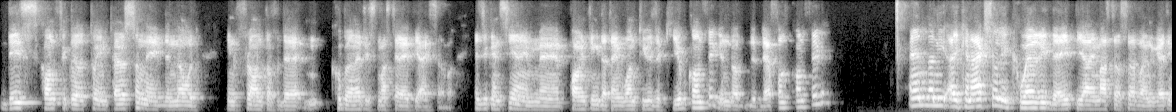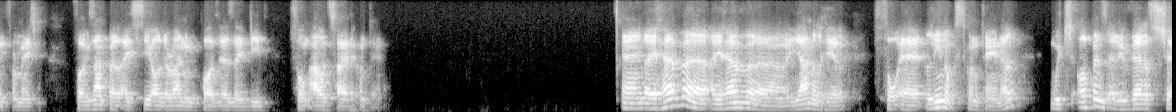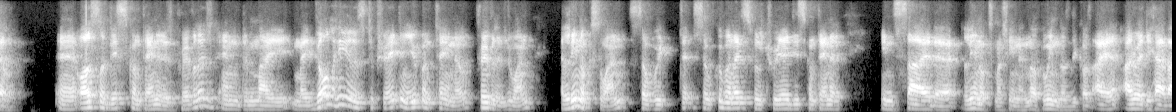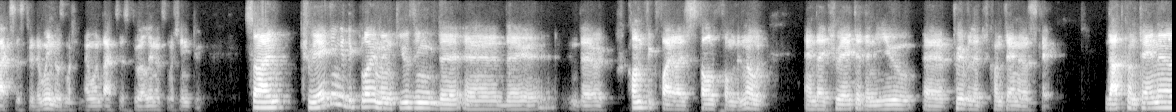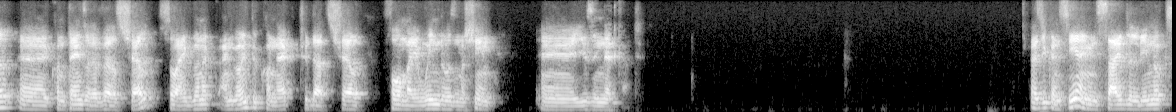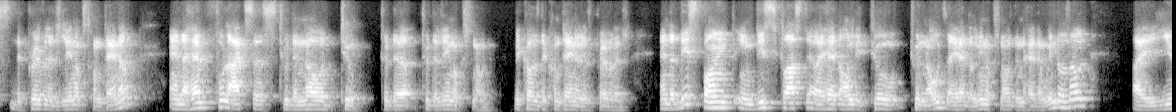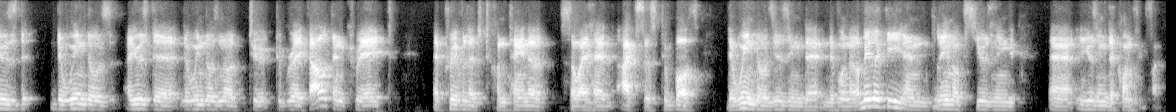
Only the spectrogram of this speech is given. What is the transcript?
this configure to impersonate the node in front of the Kubernetes master API server. As you can see, I'm uh, pointing that I want to use a kube config and not the default config. And then I can actually query the API master server and get information. For example, I see all the running pods as I did from outside the container. And I have a, I have a YAML here for a Linux container, which opens a reverse shell. Uh, also, this container is privileged, and my, my goal here is to create a new container, privileged one, a Linux one. So, we, so Kubernetes will create this container inside a Linux machine and not Windows because I already have access to the Windows machine. I want access to a Linux machine too. So I'm creating a deployment using the, uh, the, the config file I stole from the node, and I created a new uh, privileged container escape. That container uh, contains a reverse shell, so I'm gonna I'm going to connect to that shell for my Windows machine uh, using Netcat. As you can see, I'm inside the Linux, the privileged Linux container, and I have full access to the node too, to the, to the Linux node, because the container is privileged. And at this point in this cluster, I had only two, two nodes. I had a Linux node and I had a Windows node. I used the Windows, I used the, the Windows node to, to break out and create a privileged container. So I had access to both the Windows using the, the vulnerability and Linux using, uh, using the config file.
